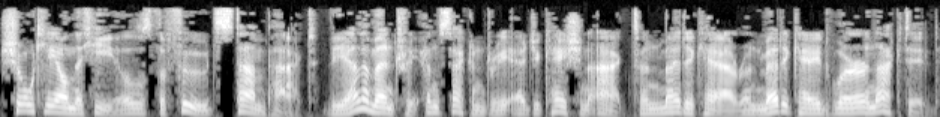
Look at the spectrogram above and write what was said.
Shortly on the heels the Food Stamp Act, the Elementary and Secondary Education Act and Medicare and Medicaid were enacted.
